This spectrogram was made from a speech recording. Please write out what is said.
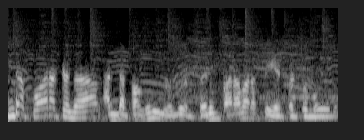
இந்த போராட்டத்தால் அந்த பகுதியில் வந்து ஒரு பெரும் பரபரப்பு ஏற்பட்டுள்ளது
